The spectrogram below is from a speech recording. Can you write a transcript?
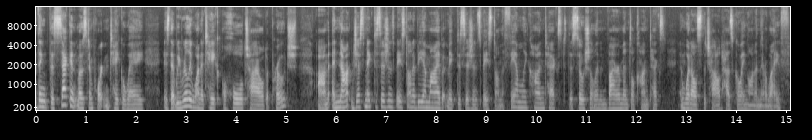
I think the second most important takeaway is that we really want to take a whole child approach um, and not just make decisions based on a BMI, but make decisions based on the family context, the social and environmental context, and what else the child has going on in their life.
